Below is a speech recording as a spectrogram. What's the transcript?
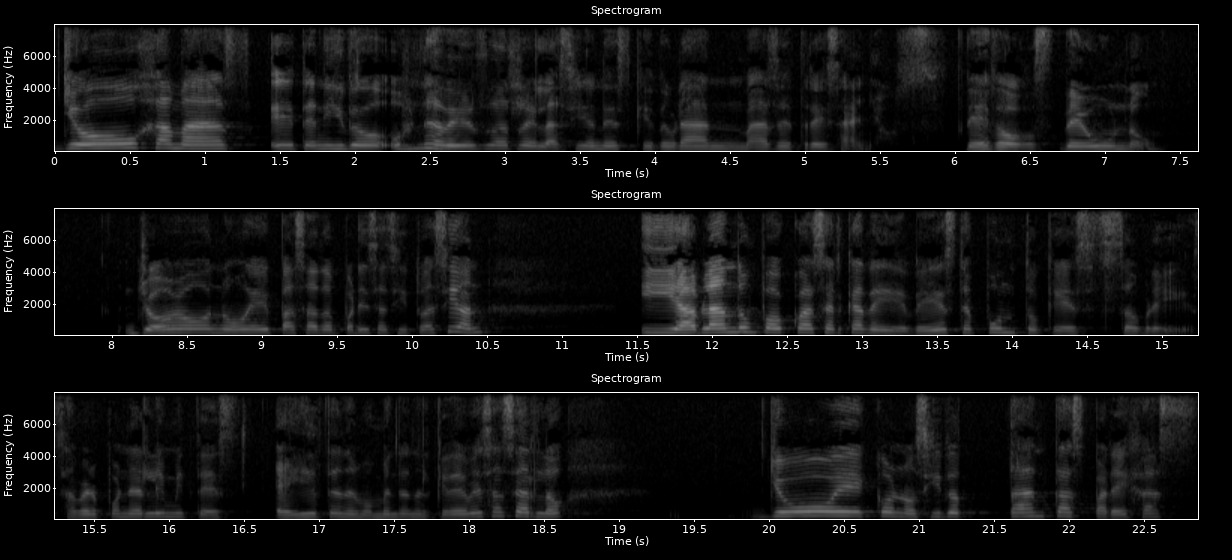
yo jamás he tenido una de esas relaciones que duran más de tres años, de dos, de uno. Yo no he pasado por esa situación. Y hablando un poco acerca de, este punto que es sobre saber poner límites, e irte en el momento en el que debes hacerlo, yo he conocido tantas parejas,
